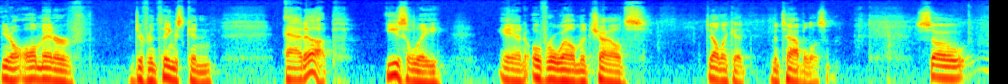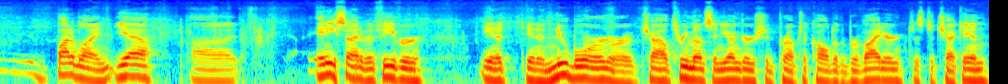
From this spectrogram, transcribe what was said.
you know, all manner of different things can add up easily and overwhelm a child's delicate metabolism. So, bottom line, yeah, uh, any sign of a fever in a in a newborn or a child three months and younger should prompt a call to the provider just to check in.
